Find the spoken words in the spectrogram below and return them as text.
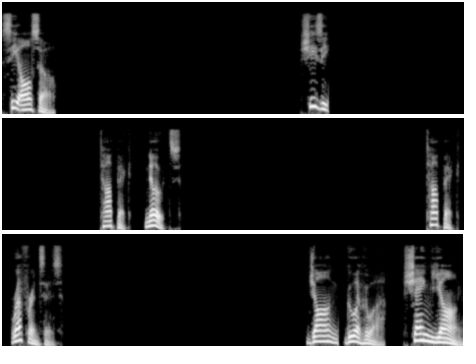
See also. Shizi Topic. Notes. Topic. References Zhang, Guohua. Shang Yang.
